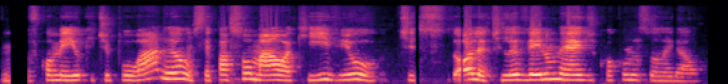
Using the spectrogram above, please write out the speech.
Então, ficou meio que tipo: ah, não, você passou mal aqui, viu? Te, olha, te levei no médico, como eu sou legal.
